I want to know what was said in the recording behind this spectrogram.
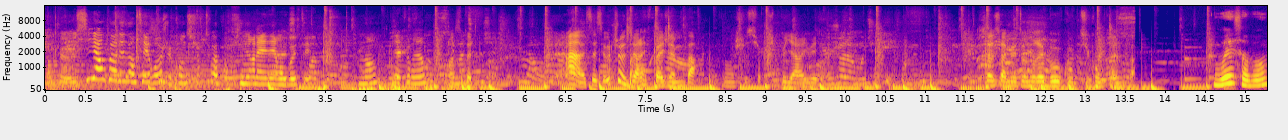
Donc euh, s'il y a encore des interros, je compte sur toi pour finir l'année en beauté. Non Il n'y a plus rien Ah, ça c'est autre chose, j'arrive pas, j'aime pas. je suis sûre que tu peux y arriver. Ça, ça m'étonnerait beaucoup que tu comprennes pas. Oui, ça va.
